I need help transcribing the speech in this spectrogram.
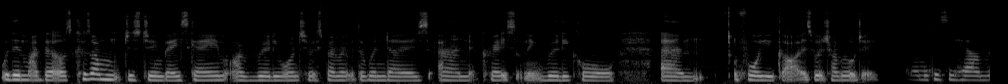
within my builds because I'm just doing base game, I really want to experiment with the windows and create something really cool um for you guys, which I will do. And then you can see here I'm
